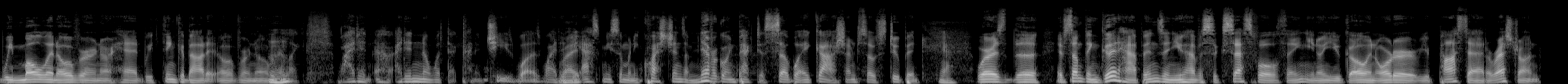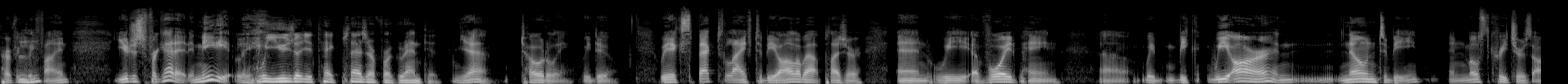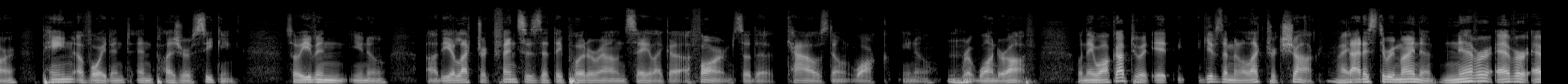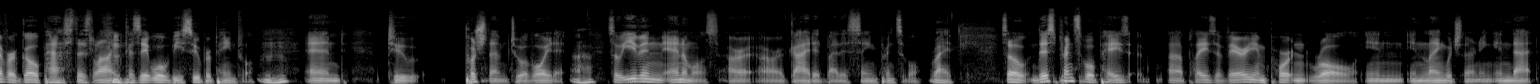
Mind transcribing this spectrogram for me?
we mull it over in our head. We think about it over and over. Mm-hmm. Like, why didn't I I didn't know what that kind of cheese was? Why did he ask me so many questions? I'm never going back to Subway. Gosh, I'm so stupid. Yeah. Whereas the if something good happens and you have a successful thing, you know, you go and order your pasta at a restaurant perfectly fine, you just forget it immediately. We usually take pleasure for granted. Yeah, totally. We do. We expect life to be all about pleasure, and we avoid pain. Uh, we be, we are known to be, and most creatures are, pain avoidant and pleasure seeking. So even you know uh, the electric fences that they put around, say, like a, a farm, so the cows don't walk, you know, Mm-hmm. r- wander off. When they walk up to it, it gives them an electric shock. Right. That is to remind them never, ever, ever go past this line because it will be super painful, Mm-hmm. and to push them to avoid it. Uh-huh. So even animals are are guided by this same principle. Right. So this principle plays uh, plays a very important role in in language learning in that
